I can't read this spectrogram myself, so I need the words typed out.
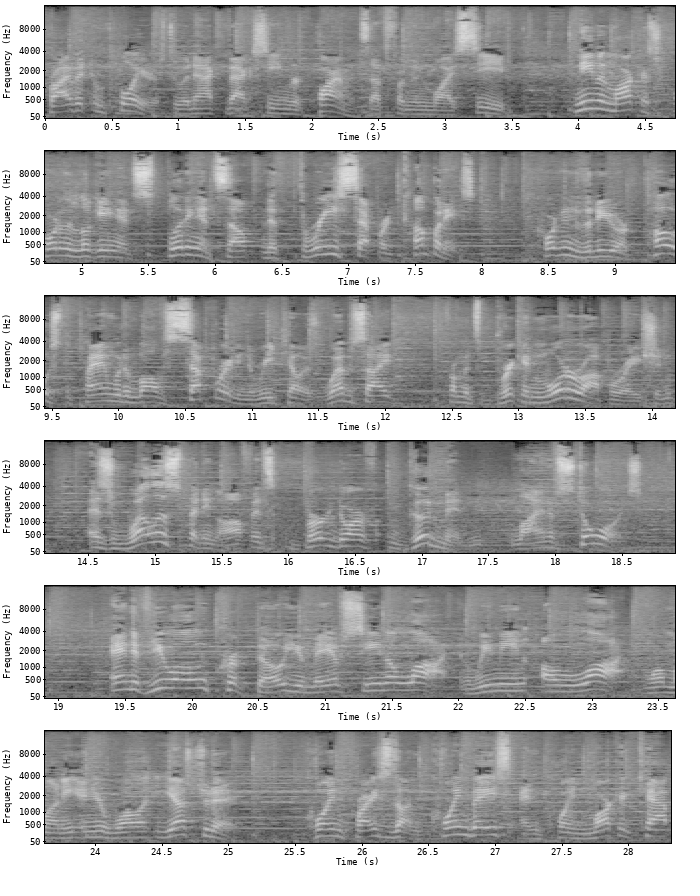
private employers to enact vaccine requirements. That's from NYC. Neiman Marcus reportedly looking at splitting itself into three separate companies. According to the New York Post, the plan would involve separating the retailer's website from its brick and mortar operation, as well as spinning off its Bergdorf Goodman line of stores. And if you own crypto, you may have seen a lot, and we mean a lot more money in your wallet yesterday. Coin prices on Coinbase and CoinMarketCap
